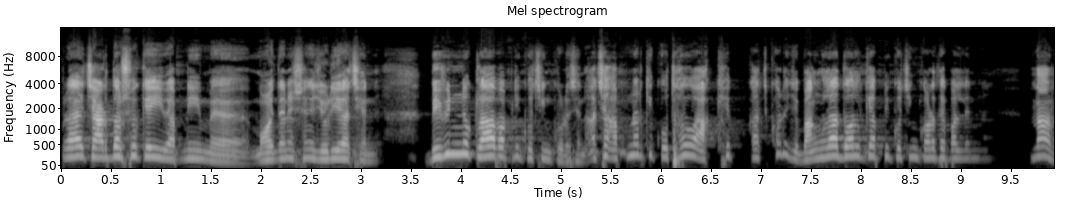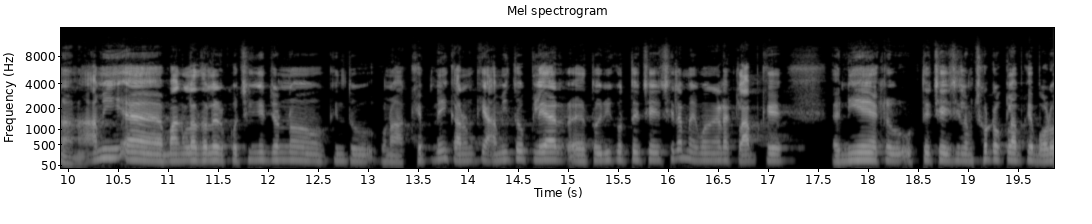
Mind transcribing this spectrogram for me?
প্রায় চার দশকেই আপনি ময়দানের সঙ্গে জড়িয়ে আছেন। বিভিন্ন ক্লাব আপনি কোচিং করেছেন। আচ্ছা আপনার কি কোথাও আক্ষেপ কাজ করে যে বাংলা দলকে আপনি কোচিং করাতে পারলেন না? না না না। আমি বাংলা দলের কোচিংয়ের জন্য কিন্তু কোনো আক্ষেপ নেই। কারণ কি? আমি তো প্লেয়ার তৈরি করতে চেয়েছিলাম এবং একটা ক্লাবকে নিয়ে একটা উঠতে চেয়েছিলাম। ছোট ক্লাবকে বড়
